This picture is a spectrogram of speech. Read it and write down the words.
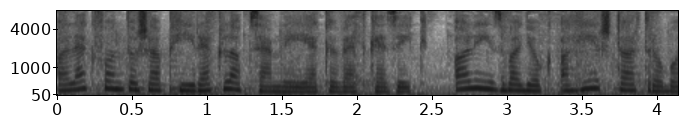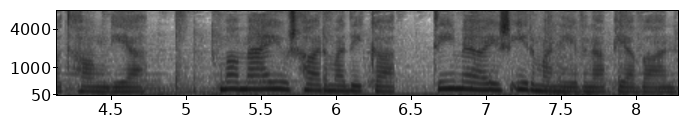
A legfontosabb hírek lapszemléje következik. Alíz vagyok, a hírstart robot hangja. Ma május harmadika, Tímea és Irma névnapja van.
